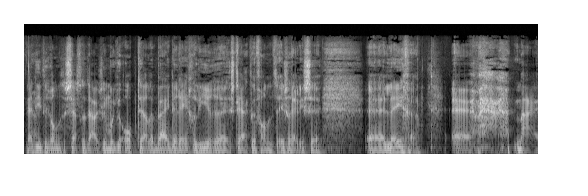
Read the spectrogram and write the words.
Die 360.000 moet je optellen bij de reguliere sterkte van het Israëlische uh, leger. Uh, maar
